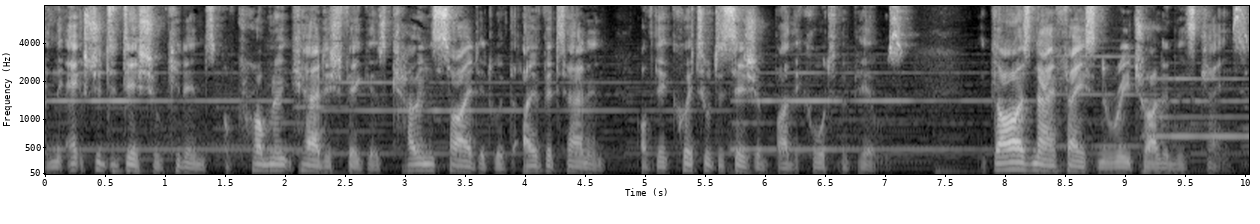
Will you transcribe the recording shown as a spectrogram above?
in the extrajudicial killings of prominent Kurdish figures coincided with the overturning of the acquittal decision by the Court of Appeals. Agar is now facing a retrial in this case.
